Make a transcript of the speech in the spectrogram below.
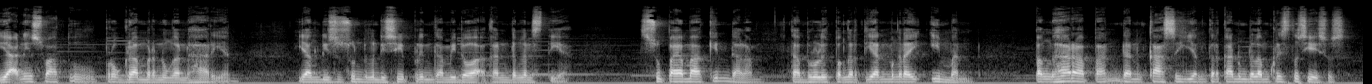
Yakni suatu program renungan harian Yang disusun dengan disiplin kami doakan dengan setia Supaya makin dalam kita beroleh pengertian mengenai iman Pengharapan dan kasih yang terkandung dalam Kristus Yesus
